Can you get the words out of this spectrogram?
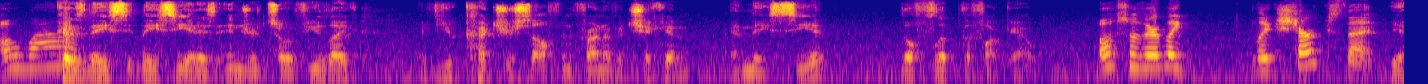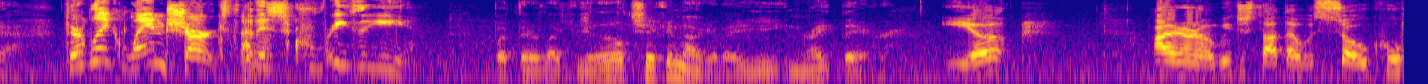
oh wow! because they see, they see it as injured. So if you like if you cut yourself in front of a chicken and they see it, they'll flip the fuck out. Oh, so they're like like sharks then? Yeah. They're like land sharks. That is crazy. But they're like your little chicken nugget that you're eating right there. Yep. I don't know. We just thought that was so cool.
